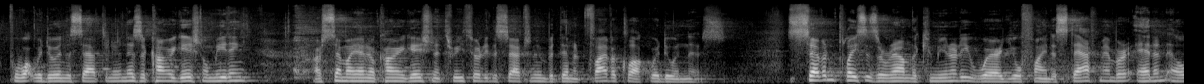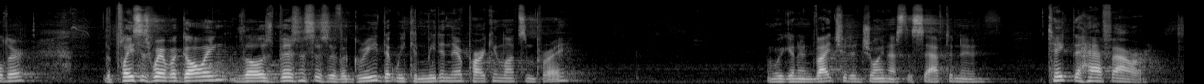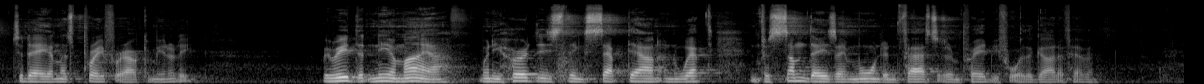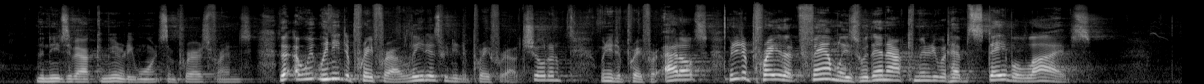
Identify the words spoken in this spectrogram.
for what we're doing this afternoon. There's a congregational meeting, our semi-annual congregation at 3.30 this afternoon, but then at 5 o'clock we're doing this. Seven places around the community where you'll find a staff member and an elder. The places where we're going, those businesses have agreed that we can meet in their parking lots and pray. And we're going to invite you to join us this afternoon. Take the half hour today and let's pray for our community. We read that Nehemiah, when he heard these things, sat down and wept, and for some days I mourned and fasted and prayed before the God of heaven. The needs of our community warrant some prayers, friends. Uh, we need to pray for our leaders. We need to pray for our children. We need to pray for adults. We need to pray that families within our community would have stable lives.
